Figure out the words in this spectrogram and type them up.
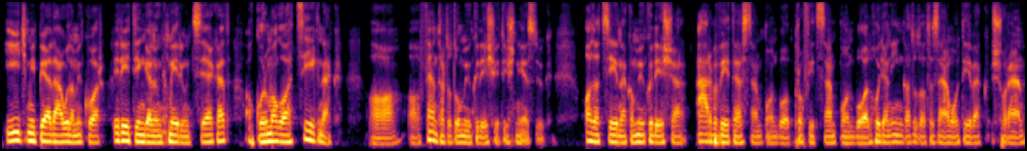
Így mi például, amikor rétingelünk, mérünk cégeket, akkor maga a cégnek a, a fenntartató működését is nézzük. Az a cégnek a működése árbevétel szempontból, profit szempontból, hogyan ingadozott az elmúlt évek során,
